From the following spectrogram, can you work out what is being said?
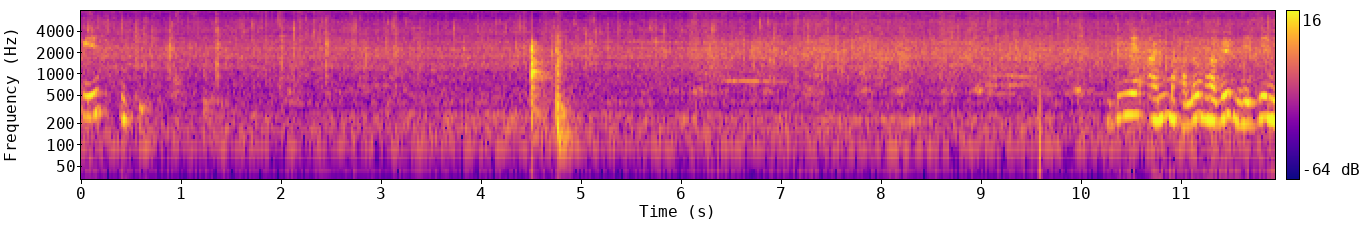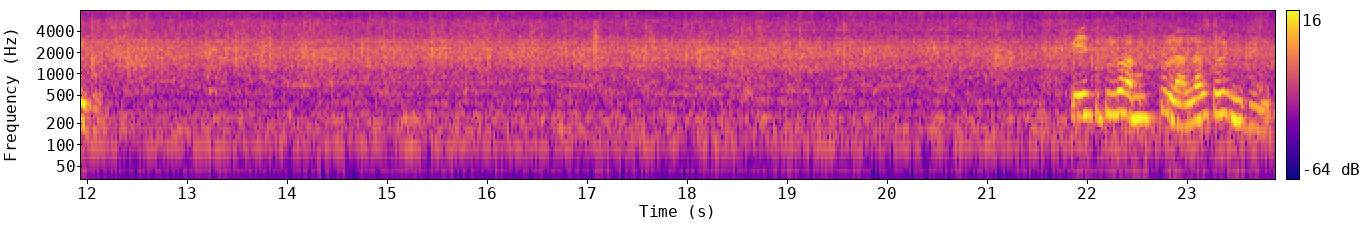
পেস্ট কুচি দিয়ে আমি ভালোভাবে ভেজে নিব পেস্টগুলো আমি একটু লাল লাল করে ভেজে নিই।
